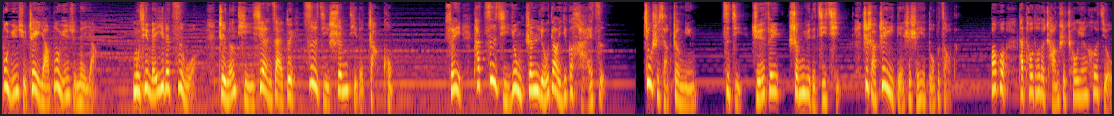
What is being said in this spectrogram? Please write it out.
不允许这样，不允许那样。母亲唯一的自我。只能体现在对自己身体的掌控，所以她自己用针流掉一个孩子，就是想证明自己绝非生育的机器。至少这一点是谁也夺不走的。包括他偷偷的尝试抽烟喝酒，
